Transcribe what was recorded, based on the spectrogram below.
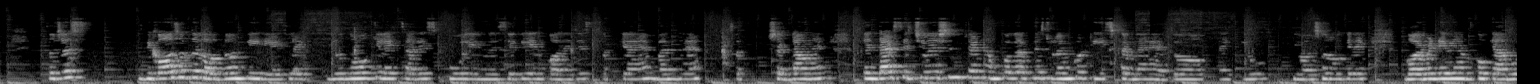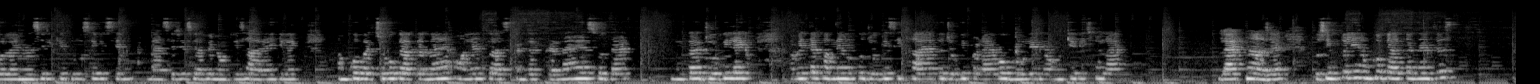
तो just because of the lockdown period like you know कि लाइक सारे स्कूल यूनिवर्सिटी एंड कॉलेजेस सब क्या है, बंद है, सब शट डाउन है। तो इन दैट सिचुएशन फ्रेंड हमको अगर अपने स्टूडेंट को टीच करना है तो like you you also know कि लाइक गवर्नमेंट ने भी हमको क्या बोला यूनिवर्सिटी के थ्रू से भी सेम मैसेजेस या फिर नोटिस आ रहे हैं कि लाइक हमको बच्चों को क्या करना है ऑनलाइन क्लास कंडक्ट करना है। सो दैट उनका जो भी लाइक अभी तक हमने उनको जो भी सिखाया तो जो भी पढ़ाया, वो भूले ना, उनके बीच में लैक लैक ना आ जाए। तो सिंपली हमको क्या करना है just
